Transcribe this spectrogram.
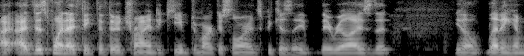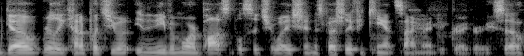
I, at this point, I think that they're trying to keep Demarcus Lawrence because they they realize that you know, letting him go really kind of puts you in an even more impossible situation, especially if you can't sign Randy Gregory. So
